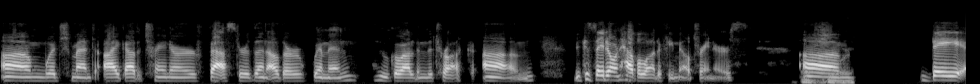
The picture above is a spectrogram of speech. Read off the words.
um, which meant I got a trainer faster than other women who go out in the truck um, because they don't have a lot of female trainers. Um, they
